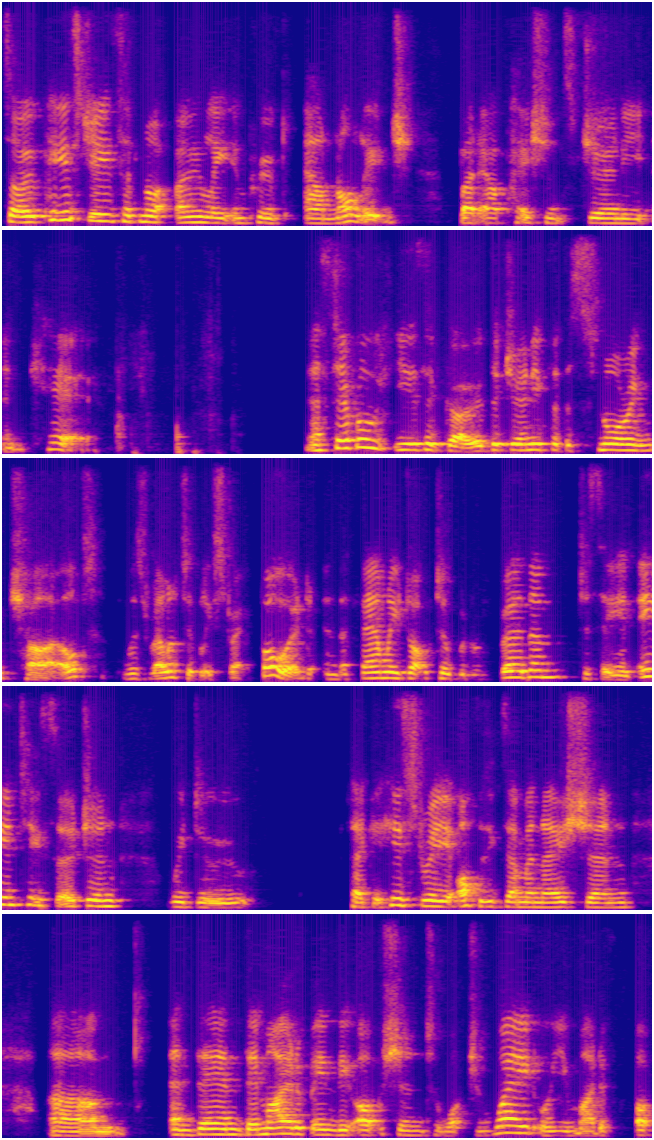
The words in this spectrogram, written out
So PSGs have not only improved our knowledge, but our patient's journey and care. Now, several years ago, the journey for the snoring child was relatively straightforward, and the family doctor would refer them to see an ENT surgeon. We do take a history, office examination, um, and then there might have been the option to watch and wait, or you might have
